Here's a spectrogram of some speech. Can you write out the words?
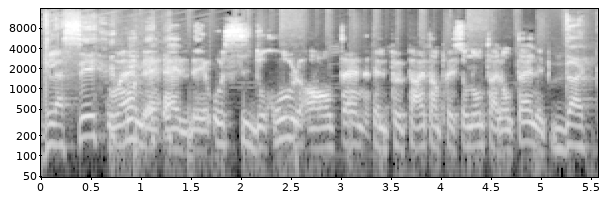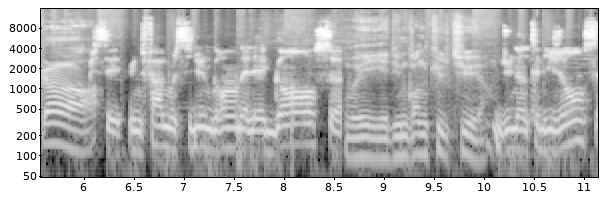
Glacée Ouais, mais elle est aussi drôle en antenne qu'elle peut paraître impressionnante à l'antenne. D'accord. c'est une femme aussi d'une grande élégance, Oui, et d'une grande culture. d'une intelligence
